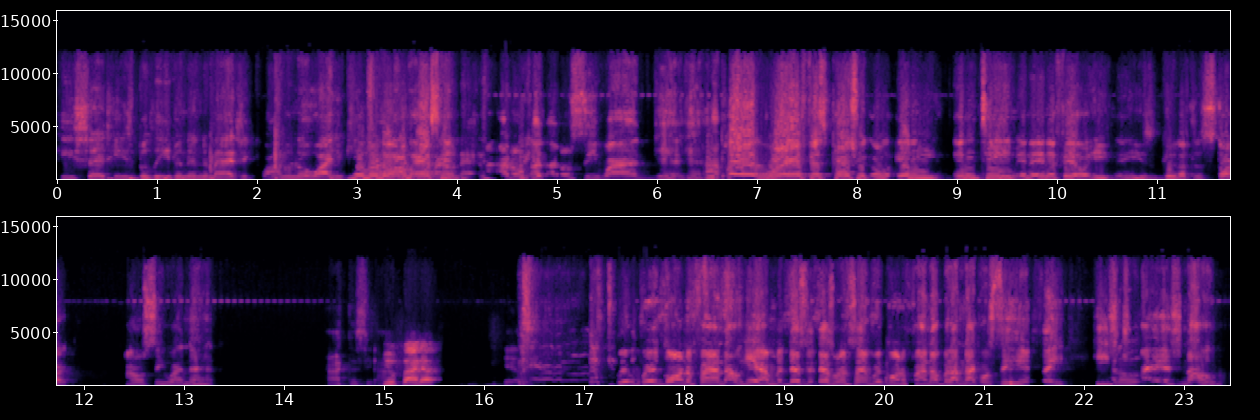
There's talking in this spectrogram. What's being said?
He said he's believing in the magic. Well, I don't know why you keep No, no, no, to I'm asking around him. that. I don't. I, I don't see why. Yeah, yeah. You I, put Ryan Fitzpatrick on any any team in the NFL, he he's good enough to start. I don't see why not. I can see. You'll find out. yeah. We're, we're going to find out. Yeah, I'm, that's that's what I'm saying. We're going to find out. But I'm not going to sit here and say he's I trash. No.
